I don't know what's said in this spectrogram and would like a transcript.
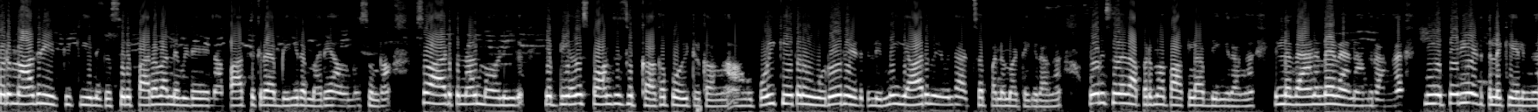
ஒரு மாதிரி இருக்கு கீனுக்கு. சரி பரவாயில்ல விடு நான் பார்த்துக்கிறேன் அப்படிங்கிற மாதிரி அவனும் சொல்கிறான் ஸோ அடுத்த நாள் மார்னிங் எப்படியாவது ஸ்பான்சர்ஷிப்காக போயிட்டு இருக்காங்க. அவங்க போய் கேட்குற ஒரு ஒரு இடத்துலையுமே யாருமே வந்து அக்செப்ட் பண்ண மாட்டேங்கிறாங்க. ஒரு சிலர் அப்புறமா பார்க்கலாம் அப்படிங்கிறாங்க. இல்லை வேணவே வேணாங்கிறாங்க. நீங்க பெரிய இடத்துல கேளுங்க.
